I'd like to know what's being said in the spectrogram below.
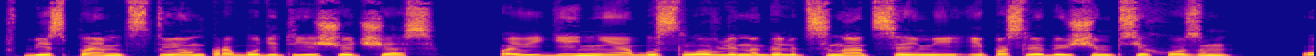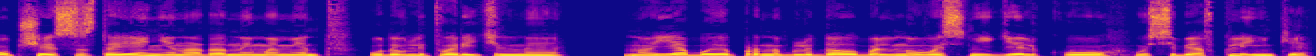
В беспамятстве он пробудет еще час. Поведение обусловлено галлюцинациями и последующим психозом. Общее состояние на данный момент удовлетворительное, но я бы пронаблюдал больного с недельку у себя в клинике.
